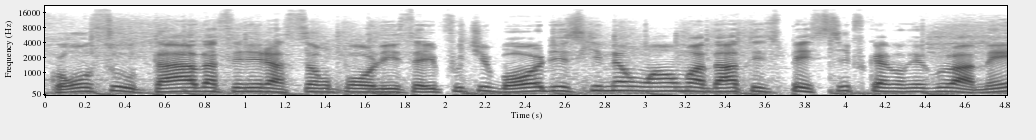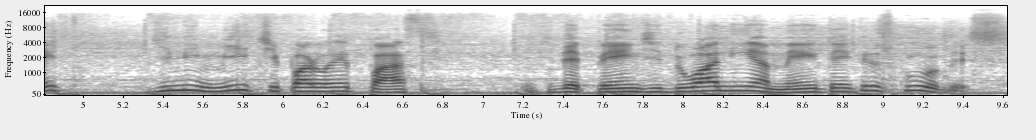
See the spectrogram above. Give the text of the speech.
Consultada a Federação Paulista de Futebol diz que não há uma data específica no regulamento de limite para o repasse e que depende do alinhamento entre os clubes.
